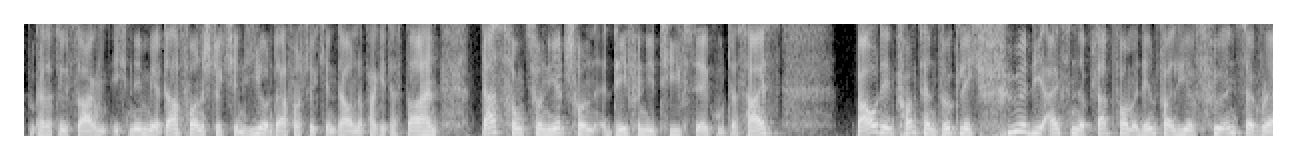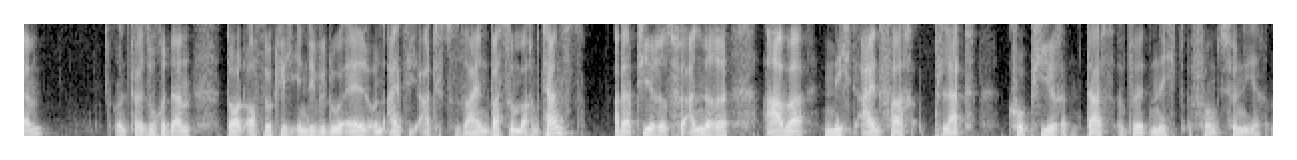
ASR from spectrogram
du kannst natürlich sagen, ich nehme mir davon ein Stückchen hier und davon ein Stückchen da und dann packe ich das dahin. Das funktioniert schon definitiv sehr gut. Das heißt, bau den Content wirklich für die einzelne Plattform, in dem Fall hier für Instagram und versuche dann dort auch wirklich individuell und einzigartig zu sein. Was du machen kannst, adaptiere es für andere, aber nicht einfach platt kopieren. Das wird nicht funktionieren.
